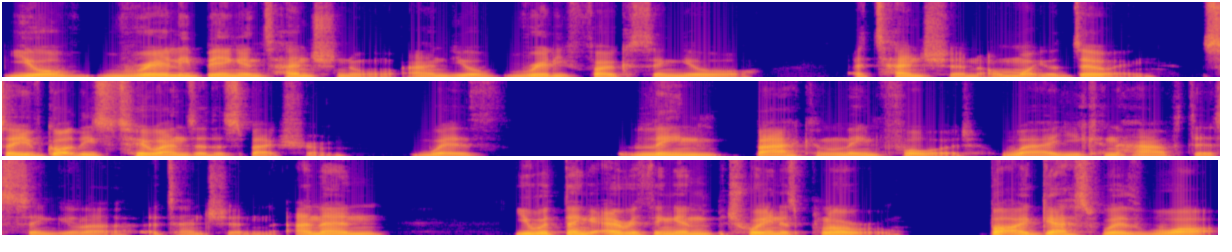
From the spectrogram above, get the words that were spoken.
you're really being intentional and you're really focusing your attention on what you're doing. So you've got these two ends of the spectrum with lean back and lean forward, where you can have this singular attention. And then you would think everything in between is plural. But I guess with what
